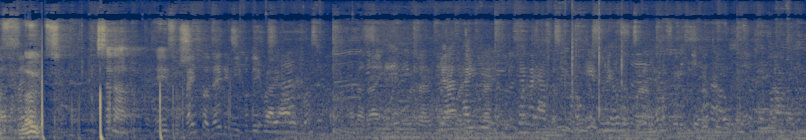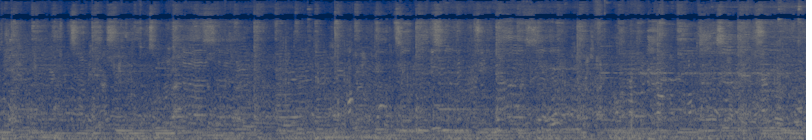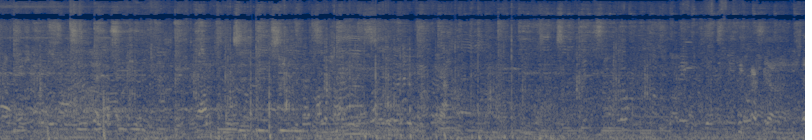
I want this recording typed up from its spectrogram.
Vleut. Senna Evers. Meestal deed ik niet van dichtbij hoor. Ja, hij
